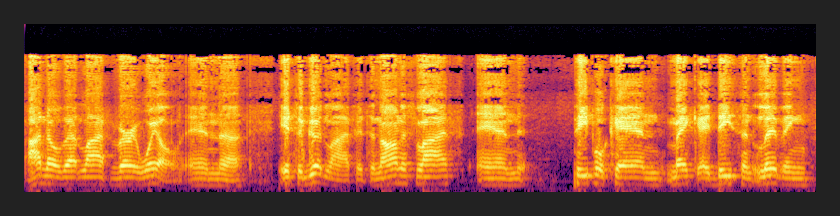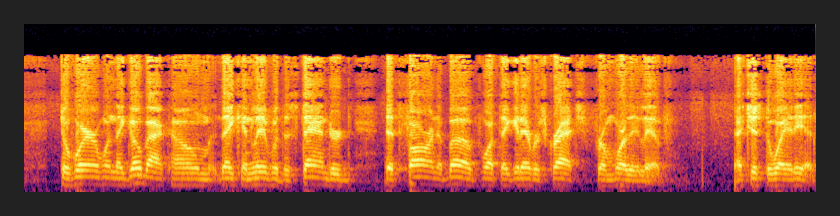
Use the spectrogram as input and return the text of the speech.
I know that life very well. And uh, it's a good life. It's an honest life, and people can make a decent living to where when they go back home, they can live with a standard that's far and above what they could ever scratch from where they live. That's just the way it is,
